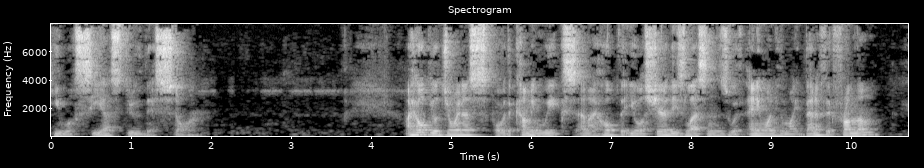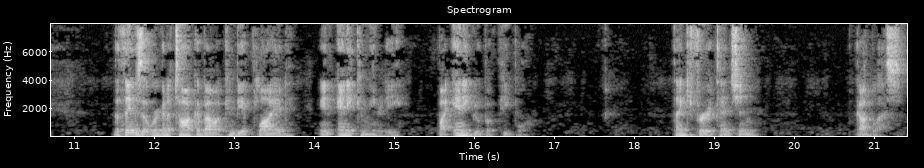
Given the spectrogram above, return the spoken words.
He will see us through this storm. I hope you'll join us over the coming weeks, and I hope that you will share these lessons with anyone who might benefit from them. The things that we're going to talk about can be applied in any community by any group of people. Thank you for your attention. God bless.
